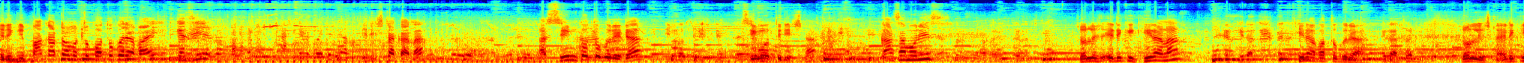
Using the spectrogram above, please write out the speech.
এটা কি পাকা টমেটো কত করে ভাই, কেজি? টাকা না? আর সিম কত করে এটা? সিমও তিরিশ না? কাঁচামরিচ? চল্লিশ, এটা কি খিরা না? খিরা কত করে? চল্লিশ না। এটা কি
